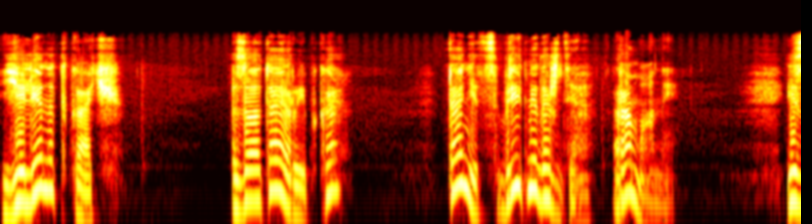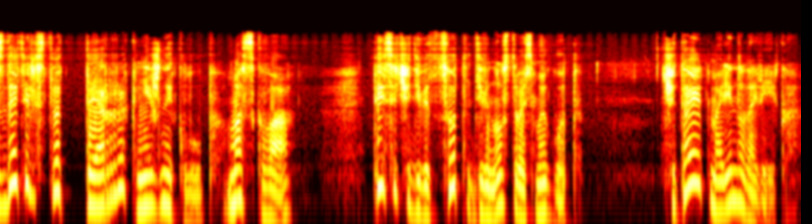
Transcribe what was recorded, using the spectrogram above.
Елена Ткач. Золотая рыбка. Танец в ритме дождя. Романы. Издательство «Терра. Книжный клуб. Москва. 1998 год. Читает Марина Лавейко.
